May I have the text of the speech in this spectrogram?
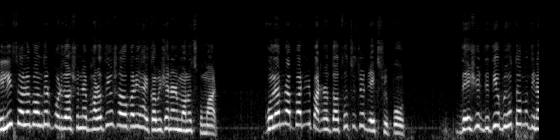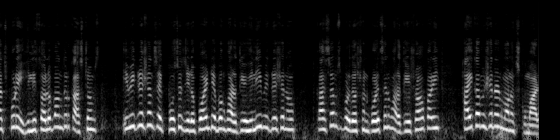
হিলি স্থলবন্দর পরিদর্শনে ভারতীয় সহকারী হাইকমিশনার মনোজ কুমার। গোলাম রাব্বানির পাঠানো তথ্যচিত্র ডেস্ক রিপোর্ট। দেশের দ্বিতীয় বৃহত্তম দিনাজপুরে হিলি স্থলবন্দর কাস্টমস ইমিগ্রেশন চেকপোস্টে জিরো পয়েন্ট এবং ভারতীয় হিলি ইমিগ্রেশন ও কাস্টমস পরিদর্শন করেছেন ভারতীয় সহকারী হাই কমিশনার মনোজ কুমার।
